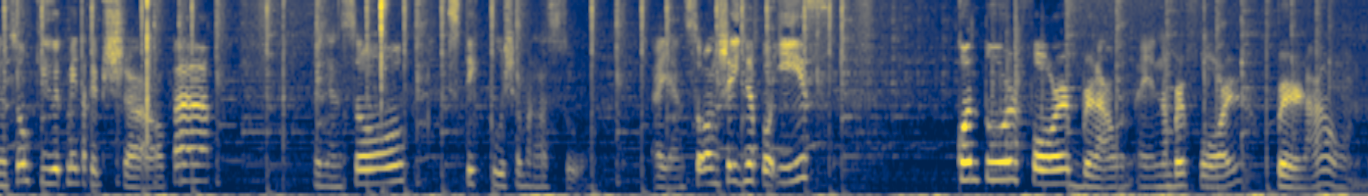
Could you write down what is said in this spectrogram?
Ayan, so cute. May takip siya. Opak. Ganyan. So, stick po siya mga so. Ayan. So, ang shade niya po is Contour for Brown. Ayan, number 4, Brown.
